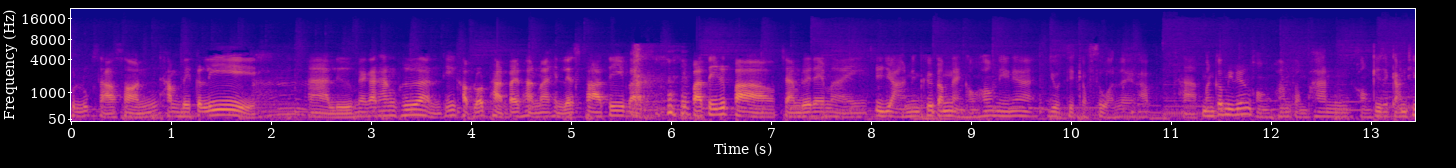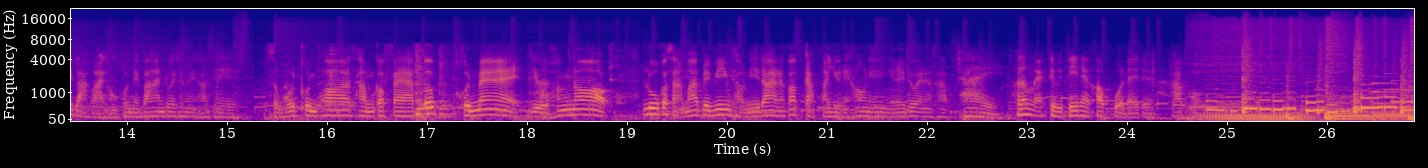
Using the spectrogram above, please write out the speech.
คุณลูกสาวสอนทำเบเกอรี่อ่าหรือแม้กระทั่งเพื่อนที่ขับรถผ่านไปผ่านมาเห็นเลสปาร์ตี้แบบมีปาร์ตี้หรือเปล่าจำด้วยได้ไหม อีกอย่างหนึ่งคือตำแหน่งของห้องนี้เนี่ยอยู่ติดกับสวนเลยครับ ครับ มันก็มีเรื่องของความสัมพันธ์ของกิจกรรมที่หลากหลายของคนในบ้านด้วยใช่ไหมครับเอสมมุติคุณพ่อทำกาแฟปุ๊บคุณแม่อยู่ข้างนอก ลูกก็สามารถไปวิ่งแถวนี้ได้แล้วก็กลับมาอยู่ในห้องนี้อย่างนี้ได้ด้วยนะครับ ใช่เพิ่มแอคทิวิตี้ในครอบครัวได้ด้วยครับครับผม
